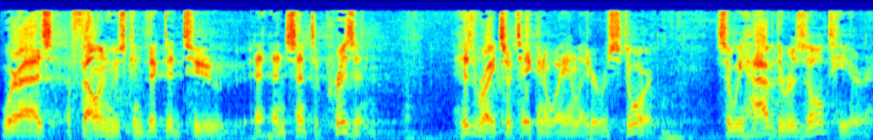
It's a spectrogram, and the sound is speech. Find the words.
Whereas a felon who's convicted to and sent to prison, his rights are taken away and later restored. So we have the result here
